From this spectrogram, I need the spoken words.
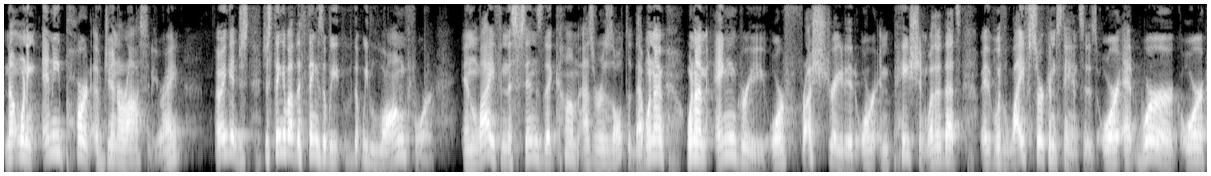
not wanting any part of generosity, right? I mean, again, just, just think about the things that we, that we long for in life and the sins that come as a result of that. When I'm, when I'm angry or frustrated or impatient, whether that's eh, with life circumstances or at work or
